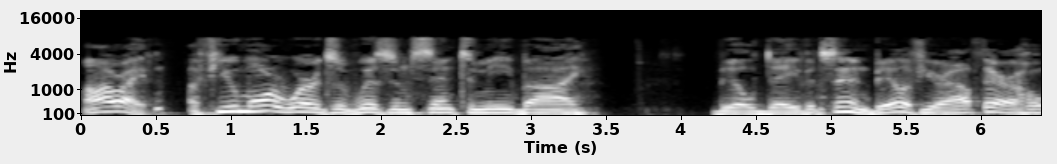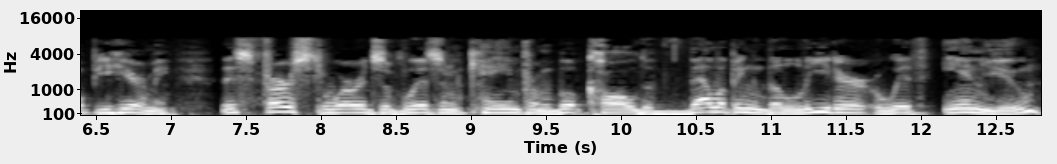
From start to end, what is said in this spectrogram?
All right. A few more words of wisdom sent to me by Bill Davidson. Bill, if you're out there, I hope you hear me. This first words of wisdom came from a book called Developing the Leader Within You.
